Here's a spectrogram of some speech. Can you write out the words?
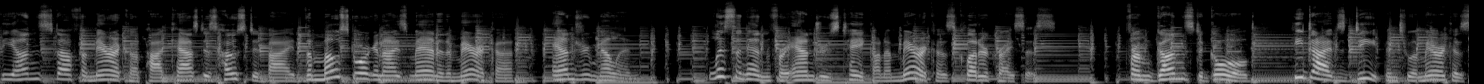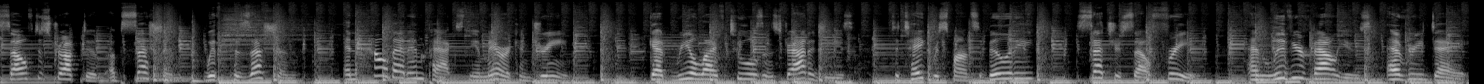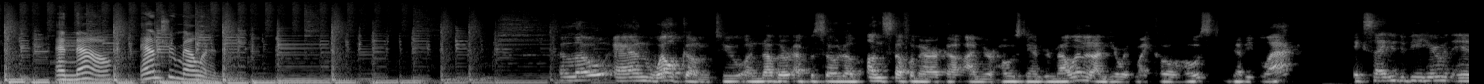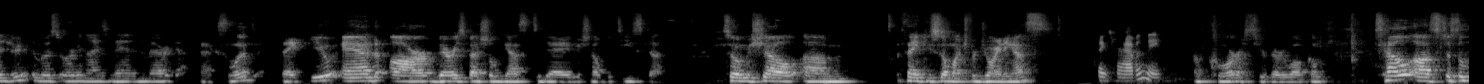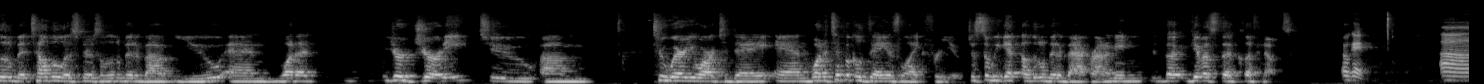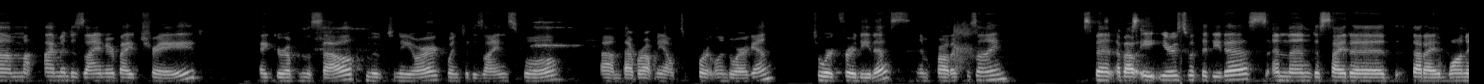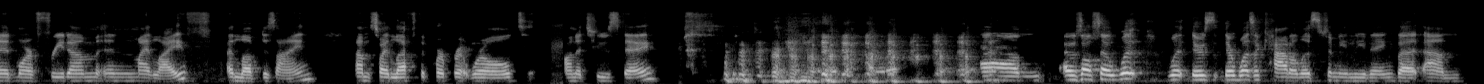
The Unstuff America podcast is hosted by the most organized man in America, Andrew Mellon. Listen in for Andrew's take on America's clutter crisis. From guns to gold, he dives deep into America's self destructive obsession with possession and how that impacts the American dream. Get real life tools and strategies to take responsibility, set yourself free, and live your values every day. And now, Andrew Mellon. Hello and welcome to another episode of Unstuff America. I'm your host, Andrew Mellon, and I'm here with my co host, Debbie Black. Excited to be here with Andrew, the most organized man in America. Excellent. Thank you. And our very special guest today, Michelle Batista. So, Michelle, um, thank you so much for joining us. Thanks for having me. Of course, you're very welcome. Tell us just a little bit, tell the listeners a little bit about you and what a your journey to um, to where you are today and what a typical day is like for you, just so we get a little bit of background. I mean, the, give us the cliff notes. Okay. Um, I'm a designer by trade. I grew up in the South, moved to New York, went to design school. Um, that brought me out to Portland, Oregon to work for Adidas in product design. Spent about eight years with Adidas and then decided that I wanted more freedom in my life. I love design. Um, so I left the corporate world on a Tuesday um, I was also what what there's there was a catalyst to me leaving, but um,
